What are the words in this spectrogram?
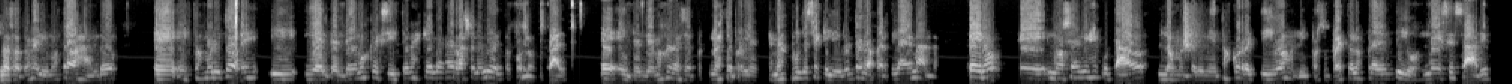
Nosotros venimos trabajando eh, estos monitores y, y, entendemos que existe un esquema de razonamiento por lo cual entendemos que nuestro, nuestro problema es un desequilibrio entre la oferta y la demanda, pero eh, no se han ejecutado los mantenimientos correctivos ni por supuesto los preventivos necesarios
